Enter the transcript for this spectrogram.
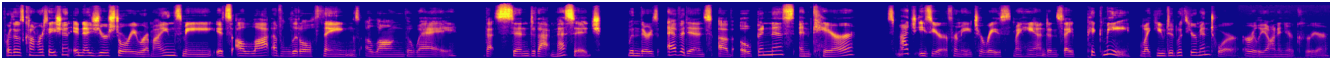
for those conversations? And as your story reminds me, it's a lot of little things along the way that send that message. When there's evidence of openness and care, it's much easier for me to raise my hand and say, pick me, like you did with your mentor early on in your career.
